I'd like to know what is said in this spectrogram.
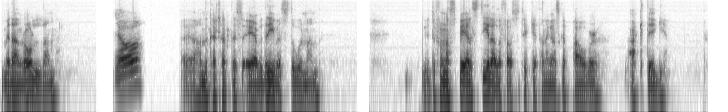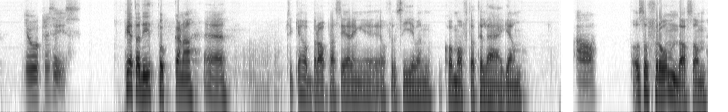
med den rollen. Ja, Eh, han är kanske inte så överdrivet stor men utifrån hans spelstil i alla fall så tycker jag att han är ganska poweraktig. jo precis. Peta dit puckarna. Eh, tycker jag har bra placering i offensiven. Kommer ofta till lägen. Ja, Och så From då som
